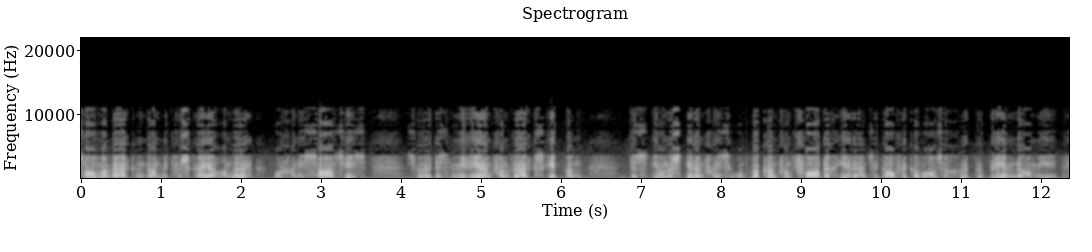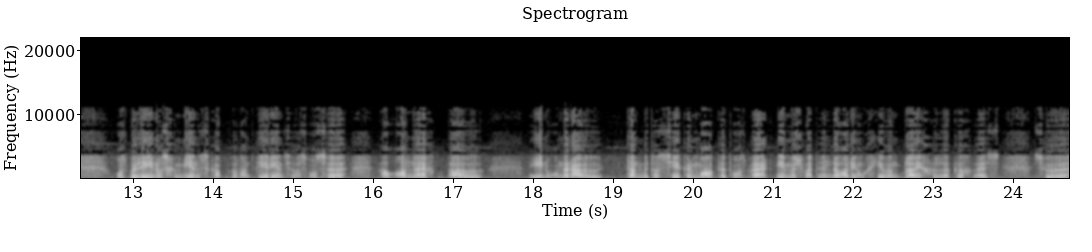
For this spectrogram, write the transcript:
samewerking dan met verskeie ander organisasies. So die stimulering van werkskepping. Dis die ondersteuning van die ontwikkeling van vaardighede in Suid-Afrika waar ons 'n groot probleem daarmee het. Ons belê in ons gemeenskappe want weer eens as ons 'n aanleg bou en onderhou dan moet ons seker maak dat ons werknemers wat in daardie omgewing bly gelukkig is. So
